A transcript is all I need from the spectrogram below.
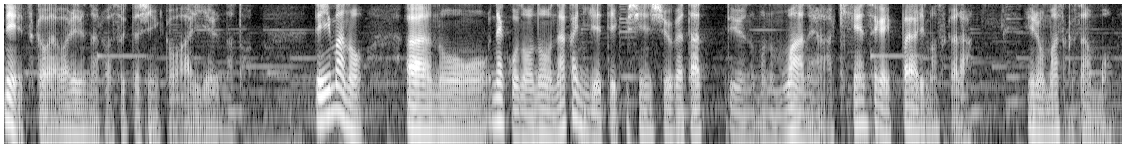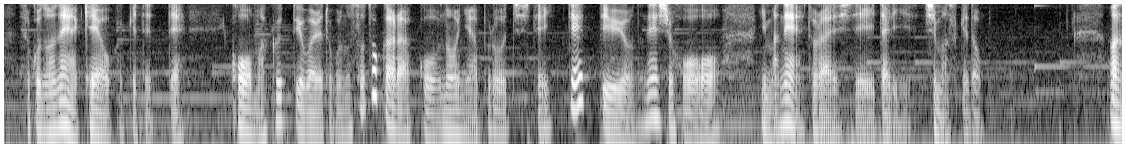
ね使われるならばそういった進化はあり得るなと。で今のあのねこの脳の中に入れていく侵襲型っていうものもまあね危険性がいっぱいありますからイーロン・マスクさんもそこのねケアをかけてって硬膜って呼ばれるところの外からこう脳にアプローチしていってっていうようなね手法を今ねトライしていたりしますけどまあ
